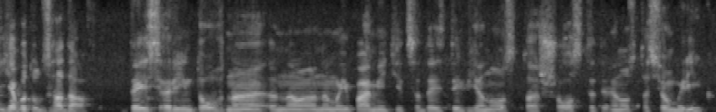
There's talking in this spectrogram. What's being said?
я би тут згадав десь орієнтовно на, на моїй пам'яті це десь 96-97 рік,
